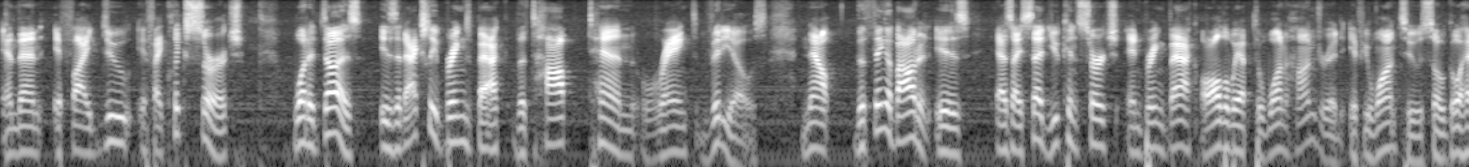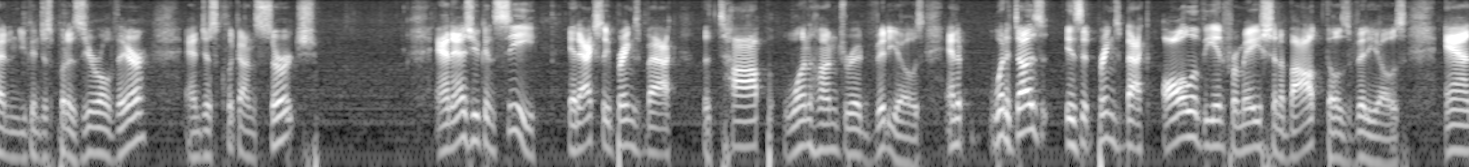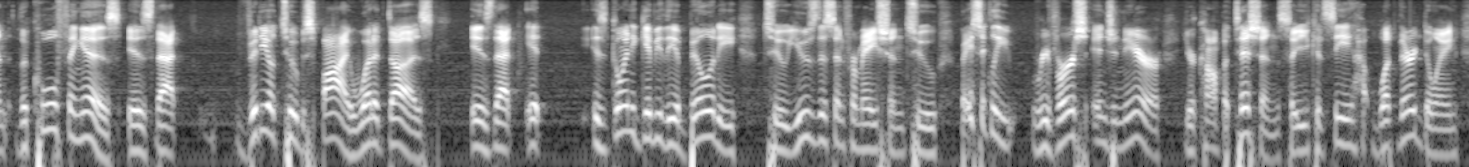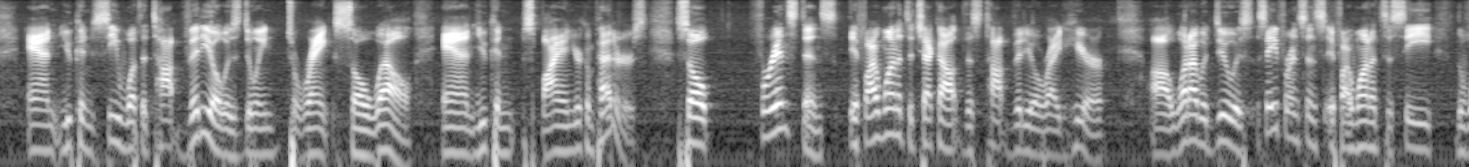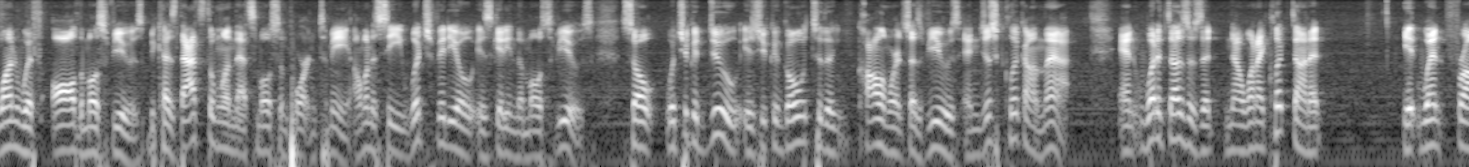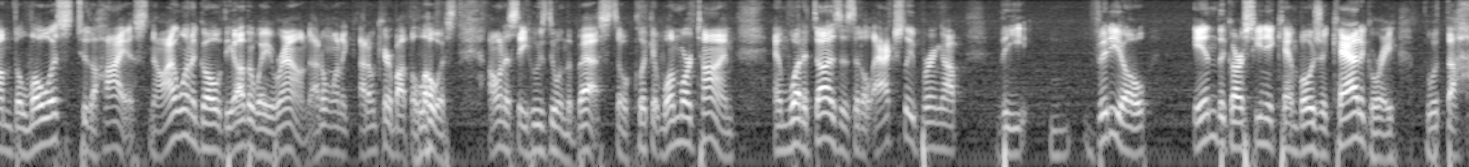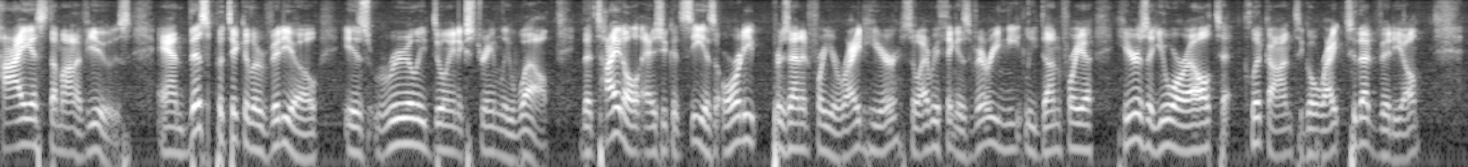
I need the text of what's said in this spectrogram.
And then if I do, if I click search, what it does is it actually brings back the top 10 ranked videos. Now, the thing about it is as I said, you can search and bring back all the way up to 100 if you want to. So go ahead and you can just put a zero there and just click on search. And as you can see, it actually brings back the top 100 videos. And it, what it does is it brings back all of the information about those videos. And the cool thing is, is that VideoTube Spy, what it does is that it is going to give you the ability to use this information to basically reverse engineer your competition so you can see what they're doing and you can see what the top video is doing to rank so well and you can spy on your competitors. So for instance, if I wanted to check out this top video right here, uh, what I would do is, say for instance, if I wanted to see the one with all the most views, because that's the one that's most important to me. I want to see which video is getting the most views. So what you could do is you could go to the column where it says views and just click on that. And what it does is that now when I clicked on it, it went from the lowest to the highest. Now I want to go the other way around. I don't want to I don't care about the lowest. I want to see who's doing the best. So click it one more time and what it does is it'll actually bring up the video in the Garcinia Cambogia category with the highest amount of views. And this particular video is really doing extremely well. The title, as you can see, is already presented for you right here. So everything is very neatly done for you. Here's a URL to click on to go right to that video.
